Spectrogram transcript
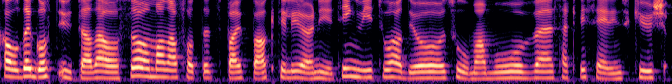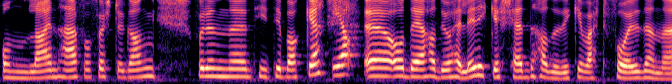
kall det godt ut av deg også, og man har fått et spark bak til å gjøre nye ting. Vi to hadde jo SomaMove eh, sertifiseringskurs online her for første gang for en eh, tid tilbake. Ja. Og det hadde jo heller ikke skjedd hadde det ikke vært for denne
